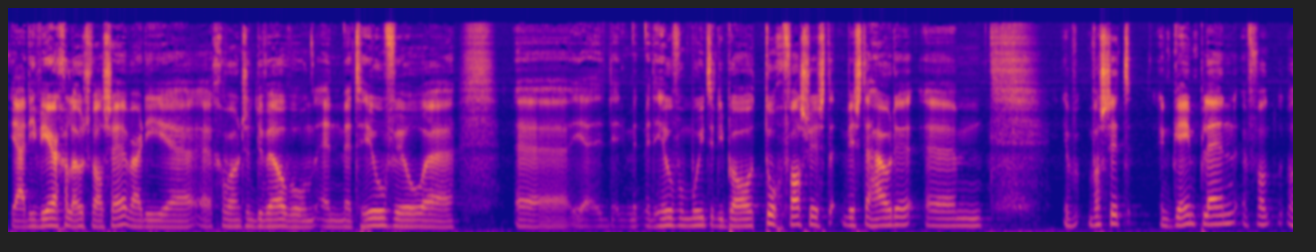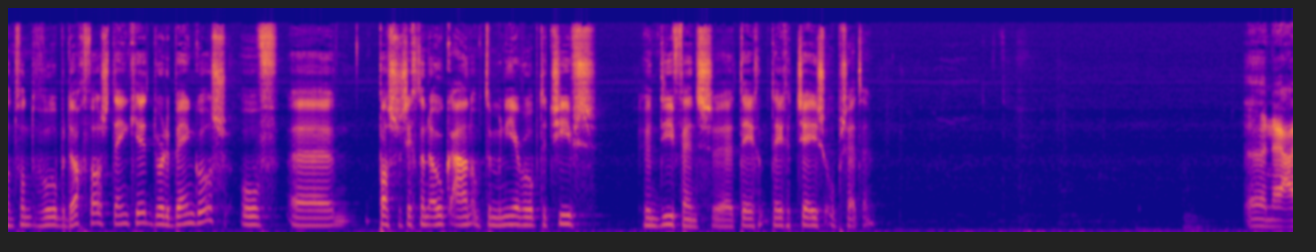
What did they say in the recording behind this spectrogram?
Ja, die weergeloos was, hè, waar hij eh, eh, gewoon zijn duel won. En met heel veel, eh, ja, met, met heel veel moeite die bal toch vast wist, te houden. Ehm, was dit een gameplan van, wat van tevoren bedacht was, denk je, door de Bengals? Of passen zich dan ook aan op de manier waarop de Chiefs hun defense tegen, tegen Chase opzetten? Eh, nou ja,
